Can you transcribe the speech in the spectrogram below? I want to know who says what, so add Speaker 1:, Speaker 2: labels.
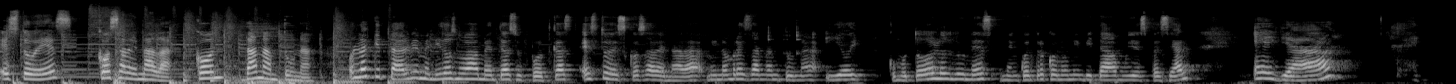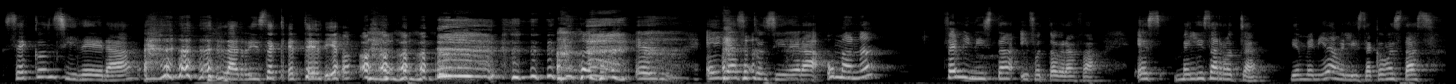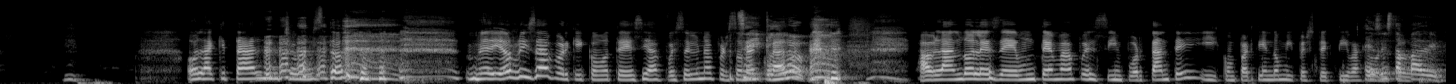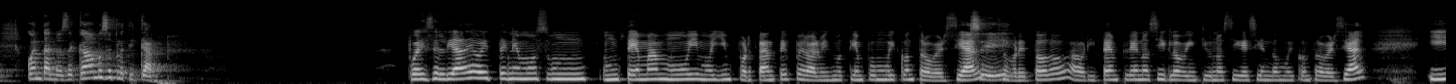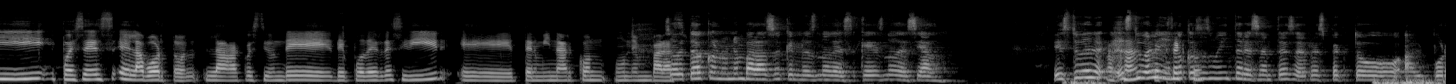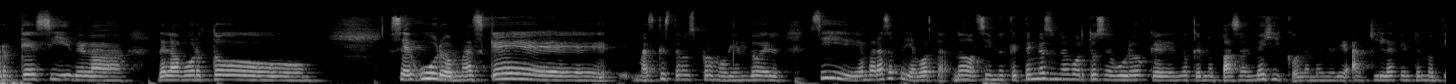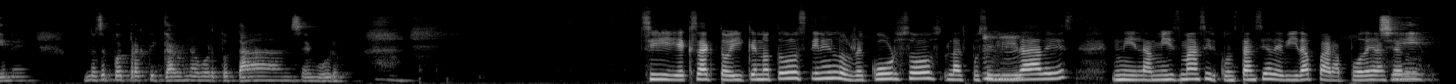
Speaker 1: Esto es Cosa de Nada con Dan Antuna.
Speaker 2: Hola, ¿qué tal? Bienvenidos nuevamente a su podcast. Esto es Cosa de Nada. Mi nombre es Dan Antuna y hoy, como todos los lunes, me encuentro con una invitada muy especial. Ella se considera la risa que te dio. ella se considera humana, feminista y fotógrafa. Es Melissa Rocha. Bienvenida, Melissa, ¿cómo estás?
Speaker 3: Hola, ¿qué tal? Mucho gusto. Me dio risa porque, como te decía, pues soy una persona
Speaker 2: sí, claro.
Speaker 3: hablándoles de un tema pues importante y compartiendo mi perspectiva. Sobre
Speaker 2: Eso está
Speaker 3: todo.
Speaker 2: padre. Cuéntanos, ¿de qué vamos a platicar?
Speaker 3: Pues el día de hoy tenemos un, un, tema muy, muy importante, pero al mismo tiempo muy controversial,
Speaker 2: Sí.
Speaker 3: sobre todo ahorita en pleno siglo XXI sigue siendo muy controversial. Y pues es el aborto, la cuestión de, de poder decidir eh, terminar con un embarazo.
Speaker 2: Sobre todo con un embarazo que no es no, des- que es no deseado. Estuve,
Speaker 3: Ajá,
Speaker 2: estuve leyendo
Speaker 3: exacto.
Speaker 2: cosas muy interesantes respecto al por qué sí de la, del aborto seguro, más que, más que estemos promoviendo el sí, embarázate y aborta. No, sino que tengas un aborto seguro, que es lo que no pasa en México. La mayoría, aquí la gente no tiene, no se puede practicar un aborto tan seguro.
Speaker 3: Sí, exacto, y que no todos tienen los recursos, las posibilidades, ni la misma circunstancia de vida para poder hacerlo.
Speaker 2: Sí.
